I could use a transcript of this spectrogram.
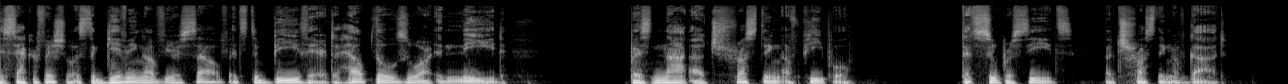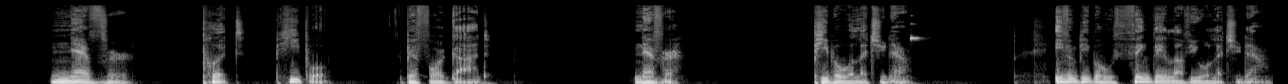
is sacrificial. It's the giving of yourself. It's to be there to help those who are in need. But it's not a trusting of people that supersedes a trusting of God. Never put people before God. Never. People will let you down. Even people who think they love you will let you down.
